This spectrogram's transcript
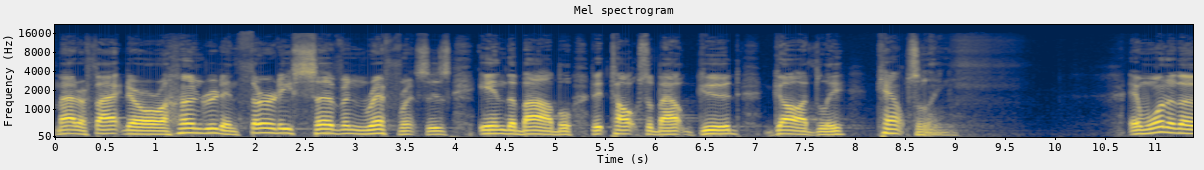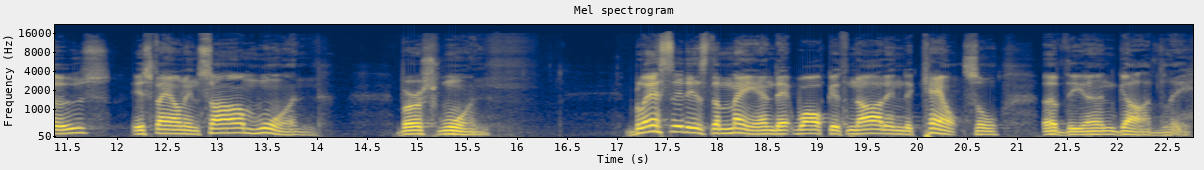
Matter of fact, there are 137 references in the Bible that talks about good, godly counseling. And one of those is found in Psalm 1, verse 1. Blessed is the man that walketh not in the counsel of the ungodly.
